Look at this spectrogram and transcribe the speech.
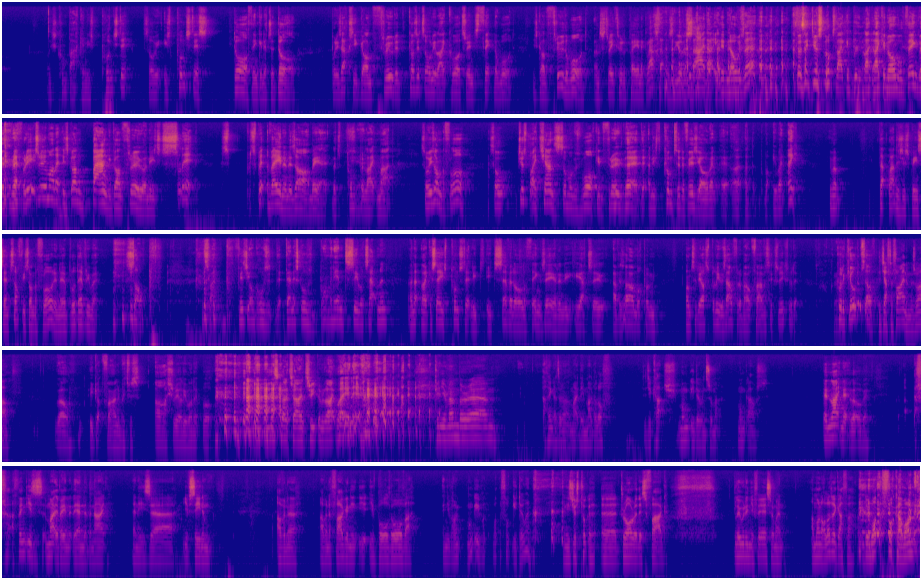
he's come back and he's punched it. So he's punched this door, thinking it's a door, but he's actually gone through the because it's only like quarter inch thick the wood. He's gone through the wood and straight through the pane of glass that was the other side that he didn't know was there. Because it just looks like a like, like a normal thing with referee's room on it. He's gone bang, gone through, and he's slit, sp- split the vein in his arm here that's pumping like mad. So he's on the floor. So just by chance, someone was walking through there, and he's come to the physio. And went, uh, uh, he went, hey, he went, that lad has just been sent off. He's on the floor in there, blood everywhere. so it's like physio goes, Dennis goes bombing in to see what's happening. And that, like I say, he's punched it and he'd, he'd severed all the things here and he, he had to have his arm up and onto the hospital. He was out for about five or six weeks with it. Could have killed himself. Did you have to find him as well? Well, he got fined, which was harsh, really, wasn't it? But you just got to try and treat them the right way, innit? Can you remember? Um, I think I don't know. It might be Magaluf. Did you catch Monkey doing something? Monk House. Enlighten it a little bit. I think he's it might have been at the end of the night, and he's uh, you've seen him having a having a fag, and he, you've bowled over, and you've gone, monkey, what, what the fuck are you doing? and he's just took a, a drawer of this fag, blew it in your face, and went, I'm on holiday, gaffer. I can do what the fuck I want.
